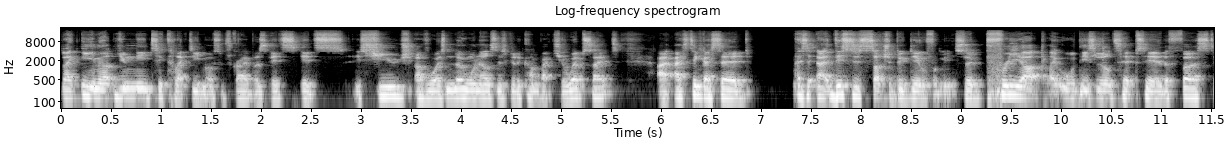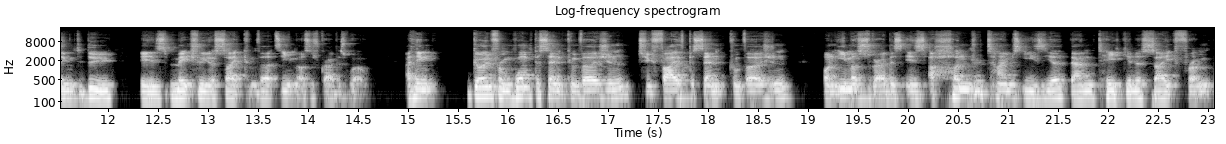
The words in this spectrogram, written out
like email, you need to collect email subscribers. It's it's it's huge. Otherwise, no one else is going to come back to your website. I, I think I said, I said this is such a big deal for me. So pre up like all these little tips here. The first thing to do is make sure your site converts email subscribers well. I think going from 1% conversion to 5% conversion on email subscribers is 100 times easier than taking a site from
